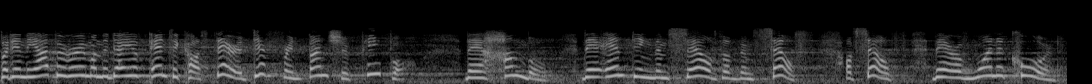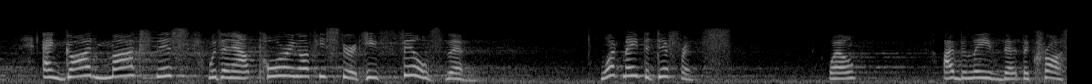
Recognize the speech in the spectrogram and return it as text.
But in the upper room on the day of Pentecost, they're a different bunch of people. They're humble. They're emptying themselves of themselves, of self. They're of one accord. And God marks this with an outpouring of His Spirit. He fills them. What made the difference? Well, I believe that the cross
